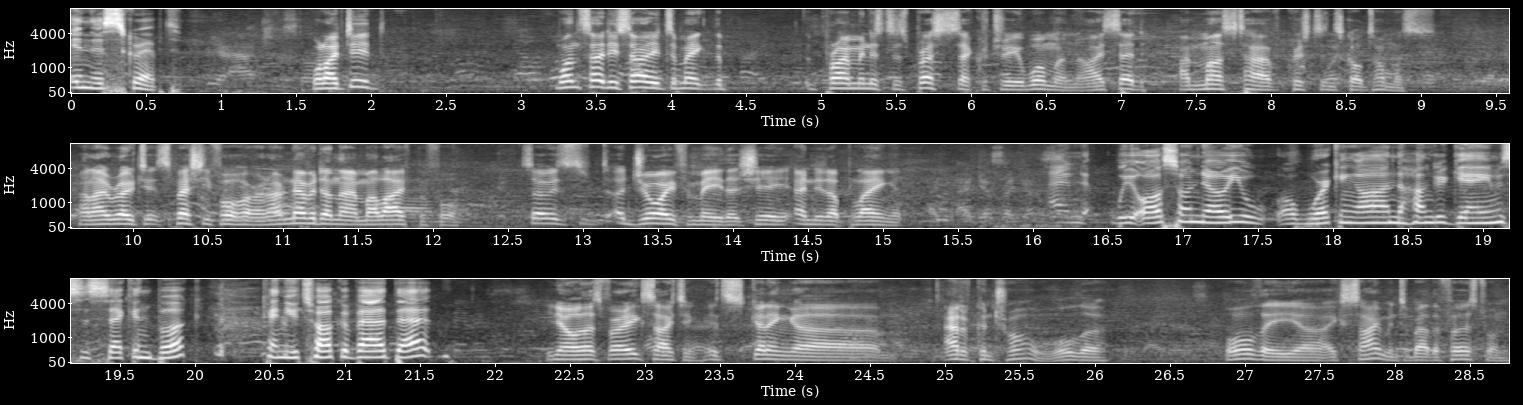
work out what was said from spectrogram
in this script? Well, I did. Once I decided to make the, the Prime Minister's press secretary a woman, I said I must have Kristin Scott Thomas, and I wrote it especially for her. And I've never done that in my life before, so it's a joy for me that she ended up playing it. And we also know you are working on The Hunger Games, the second book. Can you talk about that? You know, that's very exciting. It's getting uh, out of control. All the all the uh, excitement about the first one,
